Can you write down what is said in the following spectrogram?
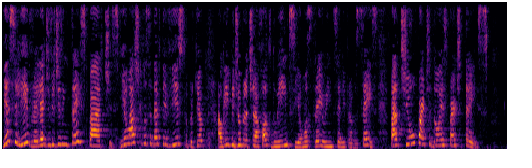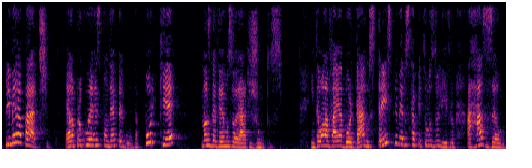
E esse livro, ele é dividido em três partes, e eu acho que você deve ter visto, porque alguém pediu para tirar foto do índice, e eu mostrei o índice ali para vocês. Parte 1, parte 2, parte 3. Primeira parte, ela procura responder a pergunta: por que nós devemos orar juntos? Então ela vai abordar nos três primeiros capítulos do livro a razão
